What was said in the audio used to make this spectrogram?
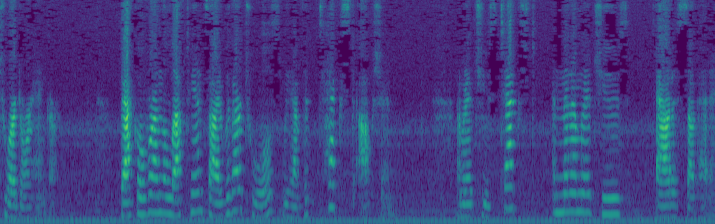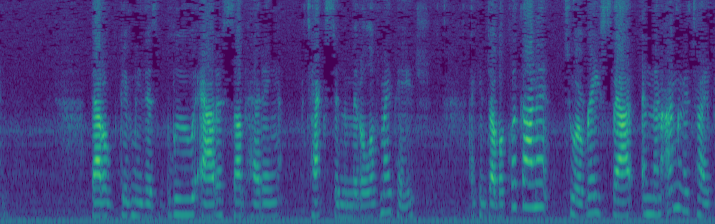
to our door hanger. Back over on the left-hand side with our tools, we have the text option. I'm going to choose text and then I'm going to choose add a subheading. That'll give me this blue add a subheading text in the middle of my page. I can double click on it to erase that and then I'm going to type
